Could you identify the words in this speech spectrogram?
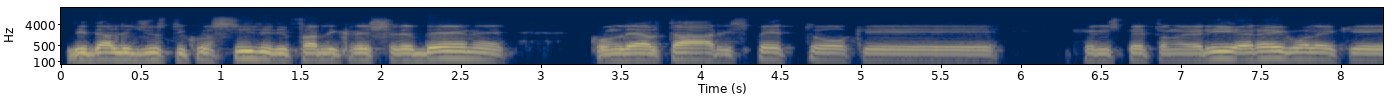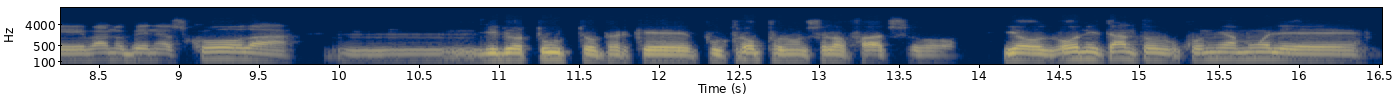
di dargli i giusti consigli, di farli crescere bene, con lealtà, rispetto, che, che rispettano le regole, che vanno bene a scuola. Mm, gli do tutto perché purtroppo non ce la faccio io ogni tanto con mia moglie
